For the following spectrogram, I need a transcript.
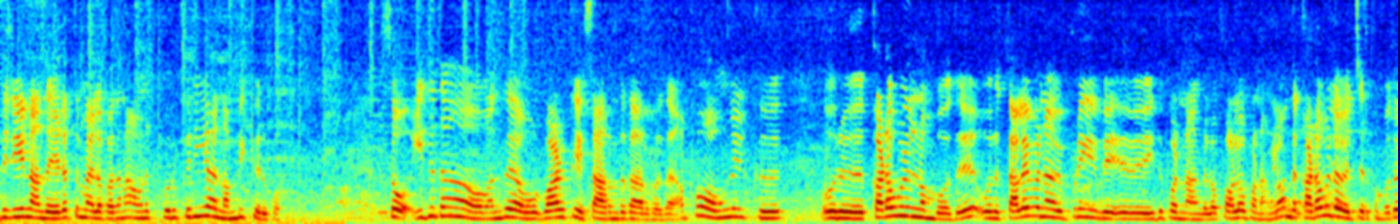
திடீர்னு அந்த இடத்து மேலே பார்த்தோன்னா அவனுக்கு ஒரு பெரிய நம்பிக்கை இருக்கும். ஸோ இதுதான் வந்து அவ- வாழ்க்கை சார்ந்ததாக இருந்தது. அப்போது அவங்களுக்கு ஒரு கடவுள்னும் போது ஒரு தலைவனை எப்படி வே- இது பண்ணாங்களோ ஃபாலோ பண்ணாங்களோ அந்த கடவுளை வச்சுருக்கும்போது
